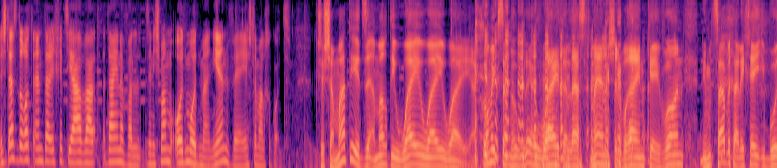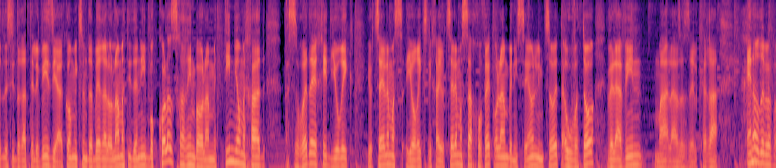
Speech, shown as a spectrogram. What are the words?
לשתי הסדרות אין תאריך יציאה עדיין, אבל זה נשמע מאוד מאוד מעניין, ויש למה לחכות. כששמעתי את זה אמרתי וואי וואי וואי, הקומיקס המעולה Y The Last Man של בריין קיי וון נמצא בתהליכי עיבוד לסדרת טלוויזיה. הקומיקס מדבר על עולם עתידני בו כל הזכרים בעולם מתים יום אחד, והשורד היחיד יוריק יוצא למס... יוריק סליחה, יוצא למסע חובק עולם בניסיון למצוא את אהובתו ולהבין מה לעזאזל קרה. אין עוד הרבה,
